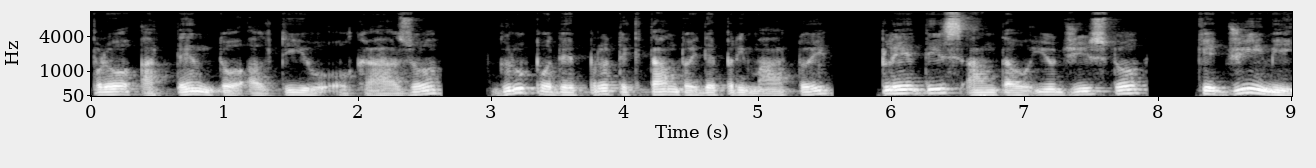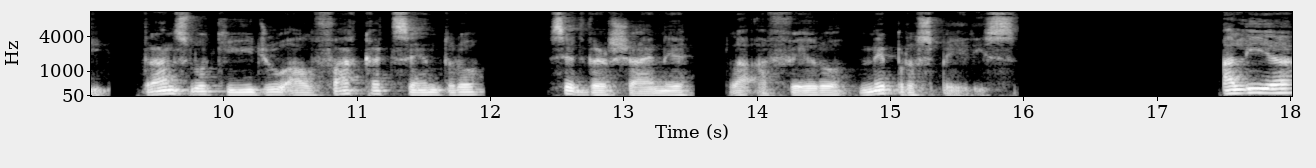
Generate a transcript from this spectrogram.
Pro atento al tiu ocaso, gruppo de protectantoi de primatoi pledis antau iugisto che Jimmy translocigiu al faca centro, sed versaine la afero ne prosperis. Alia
